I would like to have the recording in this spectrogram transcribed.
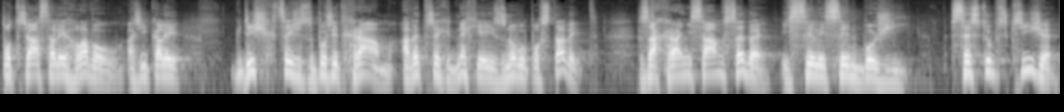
potřásali hlavou a říkali, když chceš zbořit chrám a ve třech dnech jej znovu postavit, zachraň sám sebe, jsi syn boží. Sestup z kříže.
